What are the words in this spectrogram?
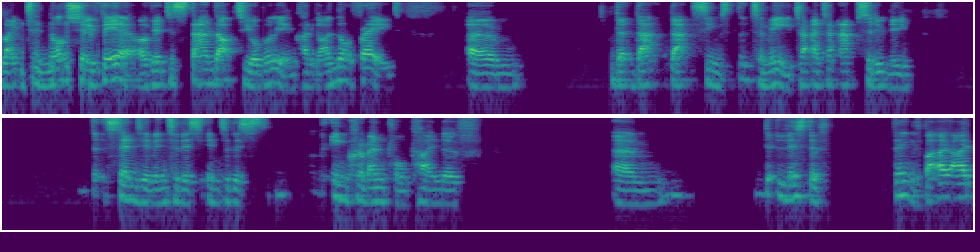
like to not show fear of it to stand up to your bully and kind of go I'm not afraid. Um, that that that seems to me to to absolutely send him into this into this incremental kind of um, list of things. But I,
